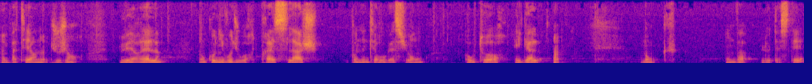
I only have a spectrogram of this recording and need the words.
un pattern du genre URL, donc au niveau du WordPress, slash, point d'interrogation, author égale 1. Donc, on va le tester.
